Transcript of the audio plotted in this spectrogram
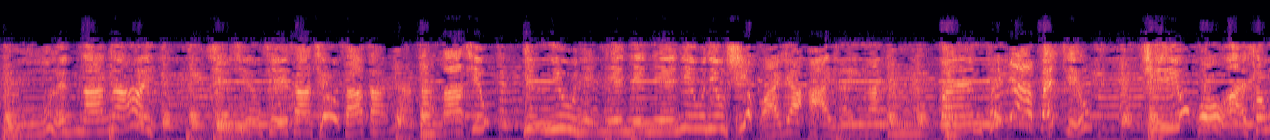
不能难挨，切修切打修打打打打修，扭扭捏捏捏捏扭扭喜欢呀爱人啊，本推呀本就秋波送，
